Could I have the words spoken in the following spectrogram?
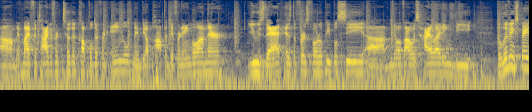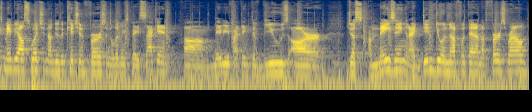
Um, if my photographer took a couple different angles, maybe I'll pop a different angle on there use that as the first photo people see. Um, you know, if I was highlighting the the living space, maybe I'll switch and I'll do the kitchen first and the living space second. Um, maybe if I think the views are just amazing and I didn't do enough with that on the first round,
